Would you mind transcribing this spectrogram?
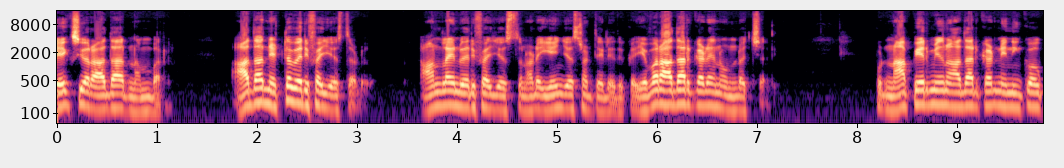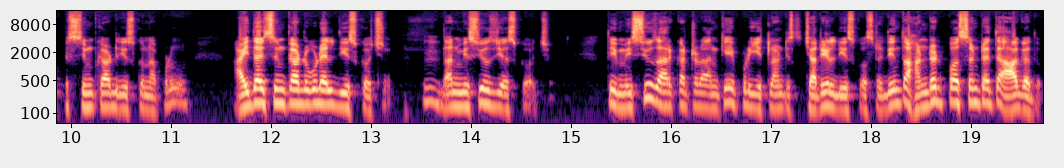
టేక్స్ యువర్ ఆధార్ నంబర్ ఆధార్ని ఎట్లా వెరిఫై చేస్తాడు. ఆన్లైన్ వెరిఫై చేస్తున్నాడో ఏం చేస్తున్నాడో తెలియదు ఎవరు ఆధార్ కార్డ్ అయినా ఉండొచ్చు అది. ఇప్పుడు నా పేరు మీద ఆధార్ కార్డు నేను ఇంకో సిమ్ కార్డు తీసుకున్నప్పుడు ఐదైదు సిమ్ కార్డు కూడా వెళ్ళి తీసుకోవచ్చు. దాన్ని మిస్యూజ్ చేసుకోవచ్చు. ఈ మిస్యూజ్ అరకట్టడానికి ఇప్పుడు ఇట్లాంటి చర్యలు తీసుకొస్తున్నాయి. దీంతో హండ్రెడ్ పర్సెంట్ అయితే ఆగదు.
